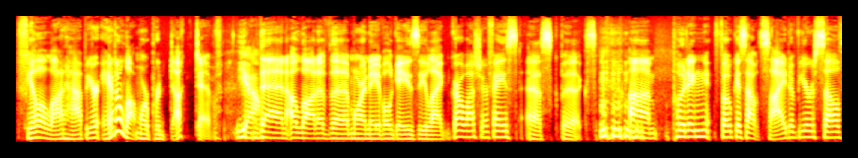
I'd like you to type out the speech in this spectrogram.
feel a lot happier and a lot more productive Yeah. than a lot of the more navel gazy, like, girl, wash your face esque books. um, putting focus outside of yourself,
